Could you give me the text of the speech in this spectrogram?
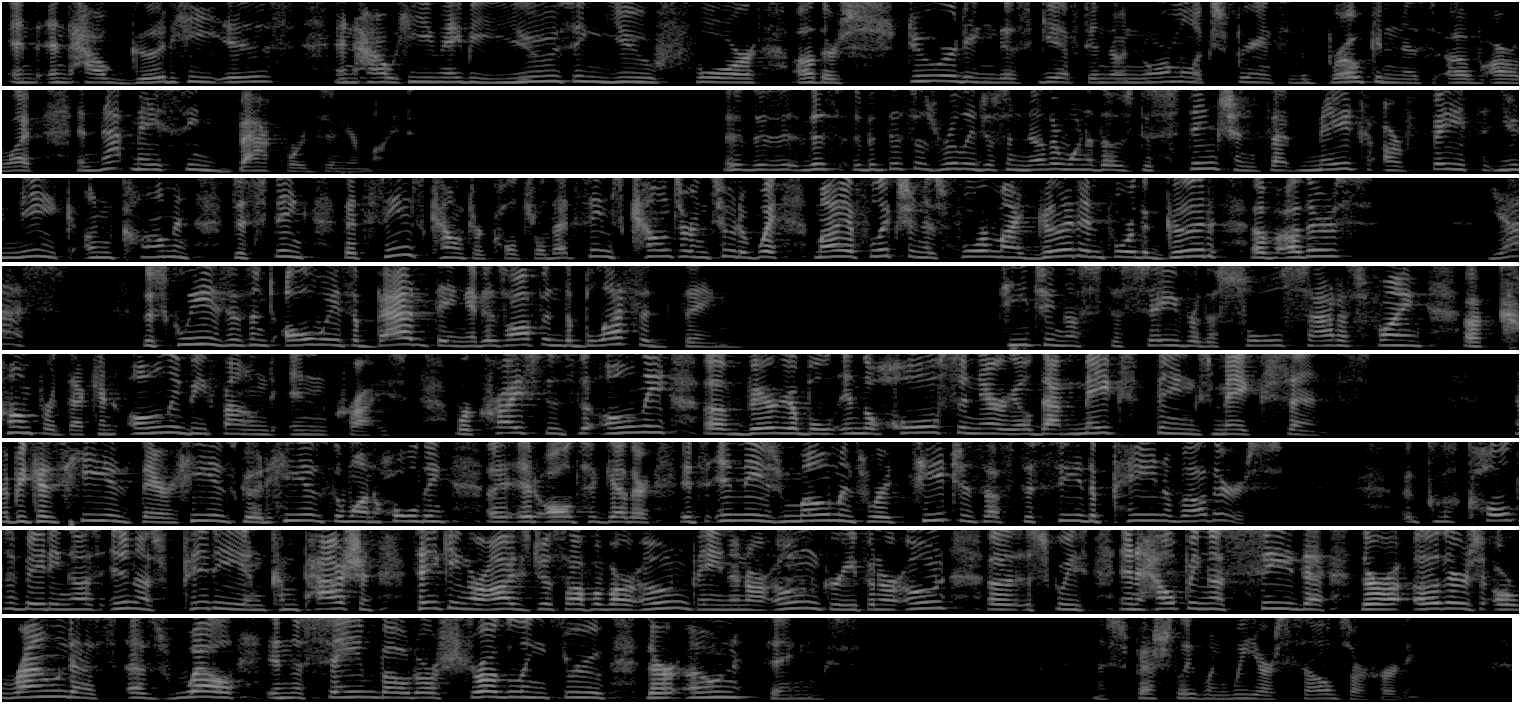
and, and how good He is and how He may be using you for others, stewarding this gift in the normal experience of the brokenness of our life. And that may seem backwards in your mind. This, but this is really just another one of those distinctions that make our faith unique, uncommon, distinct, that seems countercultural, that seems counterintuitive. Wait, my affliction is for my good and for the good of others? Yes. The squeeze isn't always a bad thing, it is often the blessed thing. Teaching us to savor the soul satisfying uh, comfort that can only be found in Christ, where Christ is the only uh, variable in the whole scenario that makes things make sense. Because He is there, He is good, He is the one holding uh, it all together. It's in these moments where it teaches us to see the pain of others cultivating us in us pity and compassion, taking our eyes just off of our own pain and our own grief and our own uh, squeeze, and helping us see that there are others around us as well in the same boat or struggling through their own things. And especially when we ourselves are hurting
